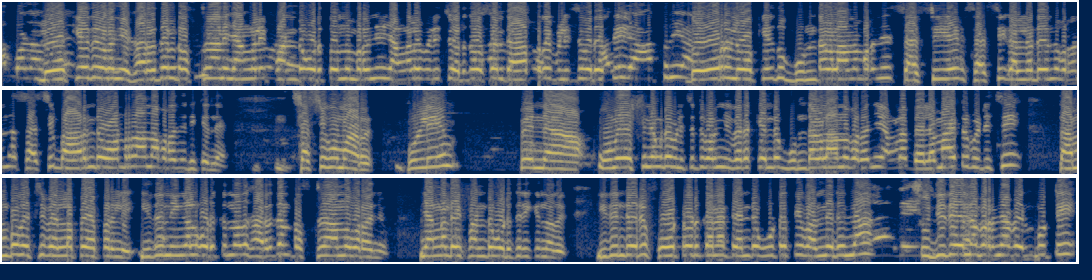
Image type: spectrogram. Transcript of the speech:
അപ്പോൾ അവർ ലോക്ക് ചെയ്ത് കളഞ്ഞു. ഹരിതൻ ട്രസ്റ്റിനാണ് ഞങ്ങൾ ഈ ഫണ്ട് കൊടുത്തെന്നും പറഞ്ഞ്. ഞങ്ങളെ വിളിച്ച് ഒരു ദിവസം രാത്രി വിളിച്ചു വരുത്തി. ഡോറ് ലോക്ക് ചെയ്ത് ഗുണ്ടകളാന്ന് പറഞ്ഞ് ശശിയെ ശശി കല്ലട എന്ന് പറഞ്ഞ ശശി ബാറിന്റെ ഓണറാന്നാ പറഞ്ഞിരിക്കുന്നത് ശശികുമാർ പുള്ളിയും പിന്നെ ഉമേഷിനെ കൂടെ വിളിച്ചിട്ട് പറഞ്ഞു ഇവരൊക്കെ എന്റെ ഗുണ്ടകളാന്ന് പറഞ്ഞ് ഞങ്ങളെ ബലമായിട്ട് പിടിച്ച് തമ്പ് വെച്ച് വെള്ള പേപ്പറിൽ ഇത് നിങ്ങൾ കൊടുക്കുന്നത് ഹരിതൻ ട്രസ്റ്റിനാന്ന് പറഞ്ഞു ഞങ്ങളുടെ ഈ ഫണ്ട് കൊടുത്തിരിക്കുന്നത്. ഇതിന്റെ ഒരു ഫോട്ടോ എടുക്കാനായിട്ട് എന്റെ കൂട്ടത്തിൽ വന്നിരുന്ന സുജിത എന്ന് പറഞ്ഞ പെൺകുട്ടി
